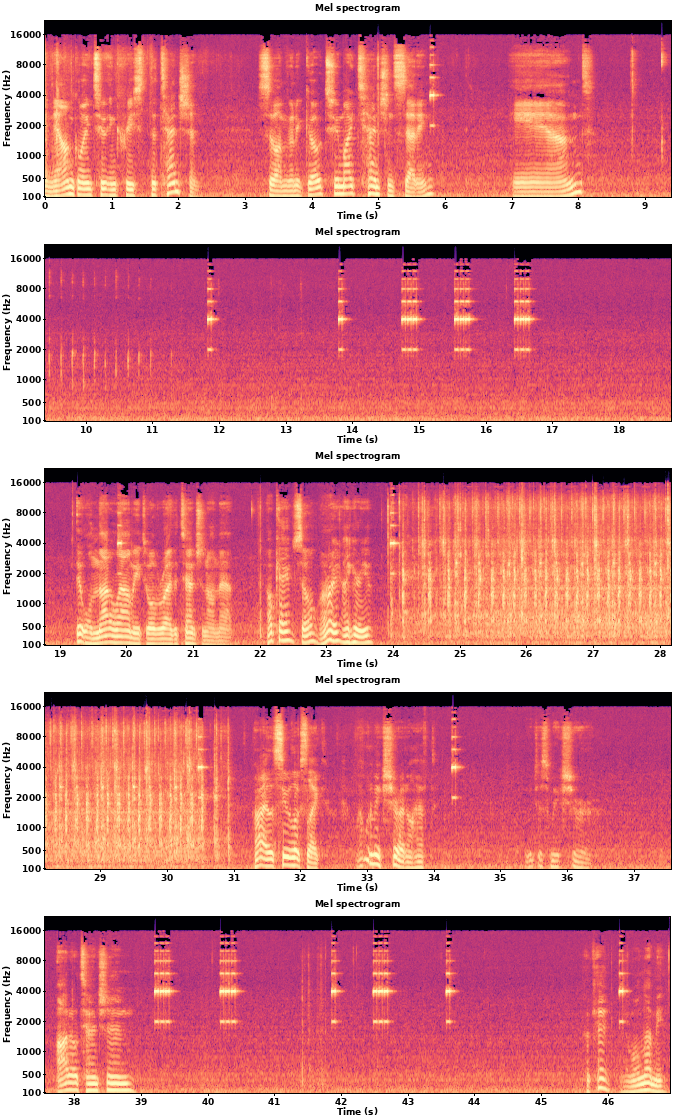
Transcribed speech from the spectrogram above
Okay, now I'm going to increase the tension. So I'm going to go to my tension setting and it will not allow me to override the tension on that. Okay, so, all right, I hear you. Alright, let's see what it looks like. I want to make sure I don't have to... Let me just make sure. Auto tension. Okay, it won't let me.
